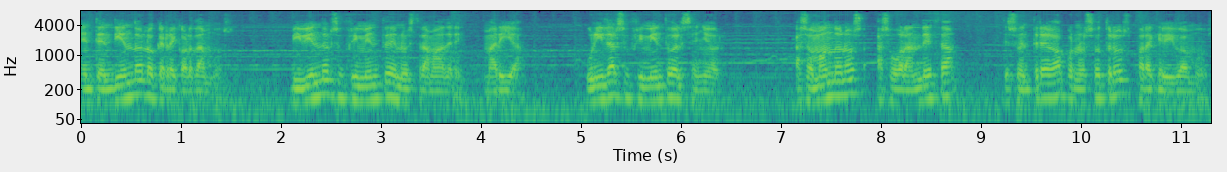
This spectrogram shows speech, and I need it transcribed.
entendiendo lo que recordamos, viviendo el sufrimiento de nuestra Madre, María, unida al sufrimiento del Señor, asomándonos a su grandeza de su entrega por nosotros para que vivamos.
